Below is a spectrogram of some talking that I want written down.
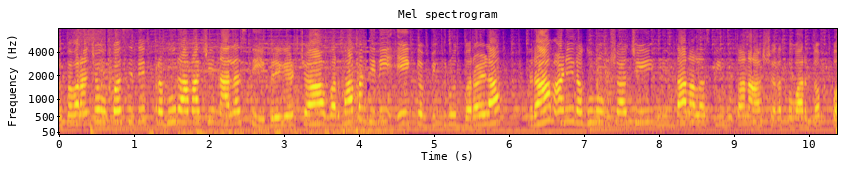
पवारांच्या उपस्थितीत प्रभू रामाची नालस्ती. ब्रिगेडच्या वर्धापन दिनी एक विकृत बरळला. राम आणि रघुवंशाची निंदा नालस्ती होताना शरद पवार गप्प.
